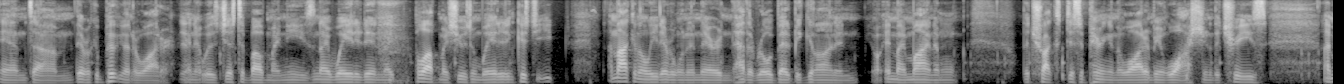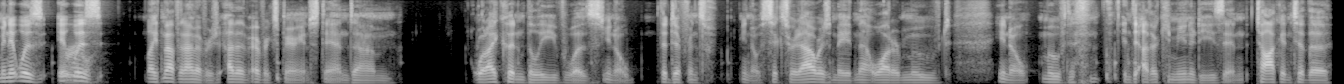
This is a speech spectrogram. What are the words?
and um, they were completely underwater and it was just above my knees and I waded in, I pull off my shoes and waded in because I'm not going to lead everyone in there and have the roadbed be gone and you know, in my mind I'm the trucks disappearing in the water, being washed into the trees. I mean, it was it was like nothing I've ever I've ever experienced. And um, what I couldn't believe was you know the difference you know six or eight hours made, and that water moved, you know, moved into other communities. And talking to the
